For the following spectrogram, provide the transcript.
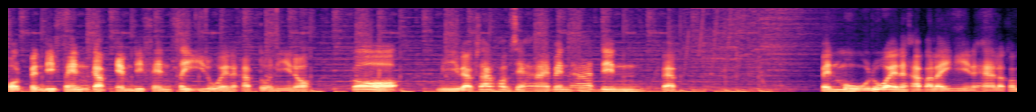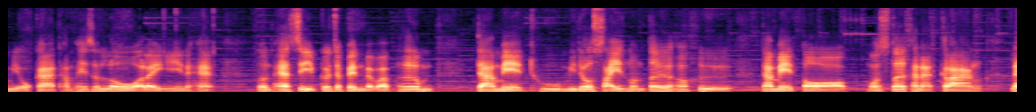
ปลดเป็น Defense กับ M Defense 4 ด้วยนะครับ ตัวนี้เนาะก็มีแบบสร้างความเสียหายเป็นธาตุดินแบบเป็นหมู่ด้วยนะครับ อะไรอย่างนี้นะฮะแล้วก็มีโอกาสทำให้สโลอะไรอย่างนี้นะฮะส่วน Passive ก็จะเป็นแบบว่าเพิ่ม Damage to Middle Size Monster ก็คือ Damage ต่อมอนสเตอร์ขนาดกลางแร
